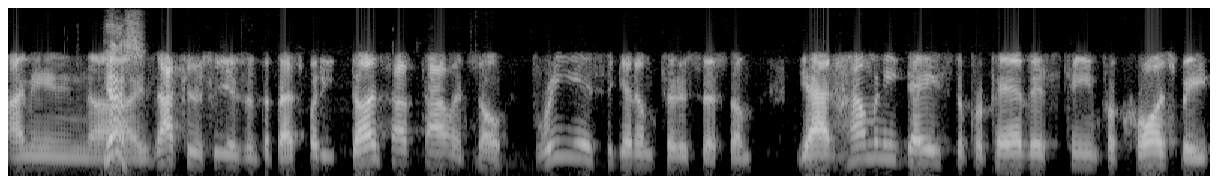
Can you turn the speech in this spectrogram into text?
I mean, uh, yes. his accuracy isn't the best, but he does have talent. So, three years to get him to the system. You had how many days to prepare this team for Crosby,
